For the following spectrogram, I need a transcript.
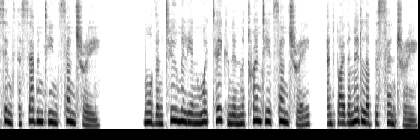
since the 17th century. More than 2 million were taken in the 20th century, and by the middle of the century,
